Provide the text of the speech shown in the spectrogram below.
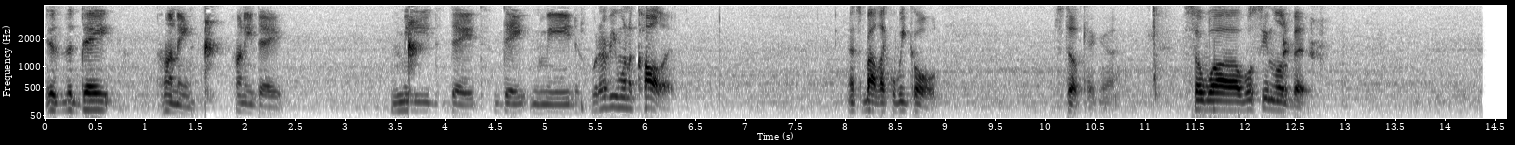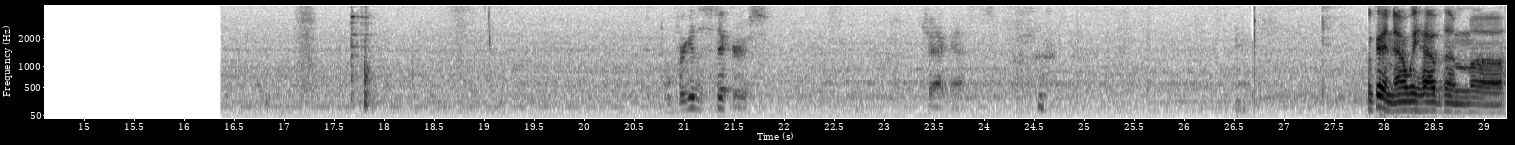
is the date honey, honey date, mead date, date mead, whatever you want to call it. That's about like a week old. Still kicking it. So uh, we'll see in a little bit. Don't forget the stickers. Jackasses. okay, now we have them uh,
